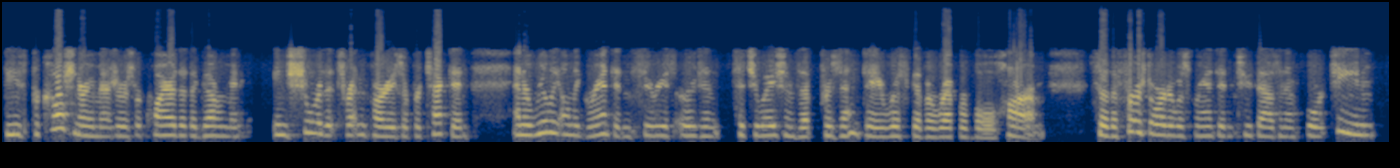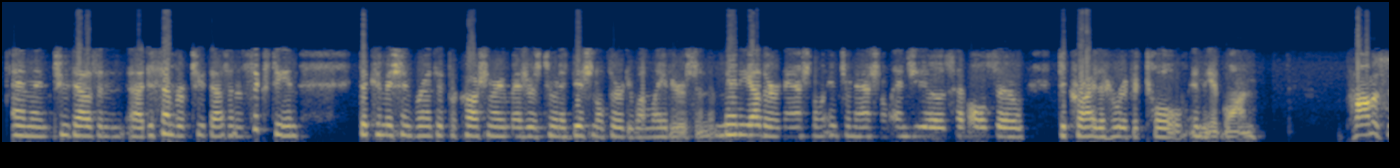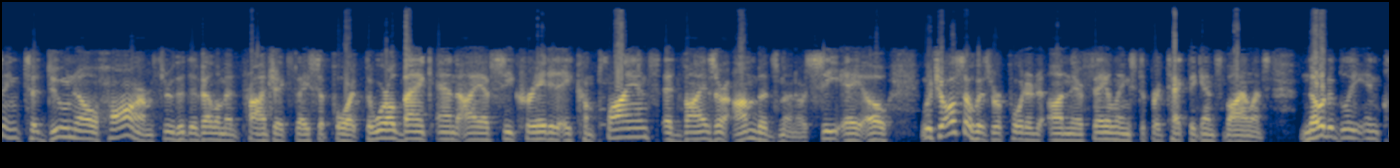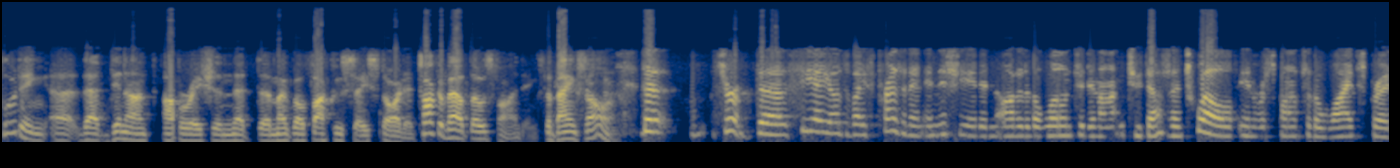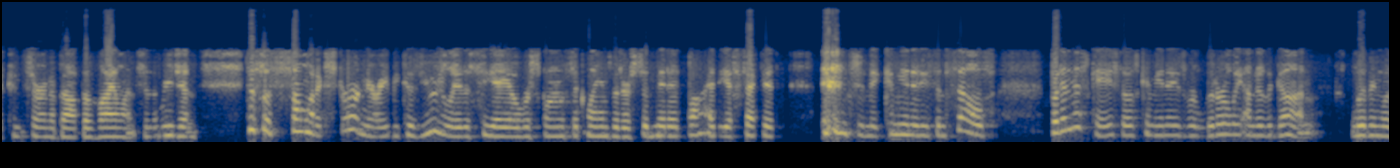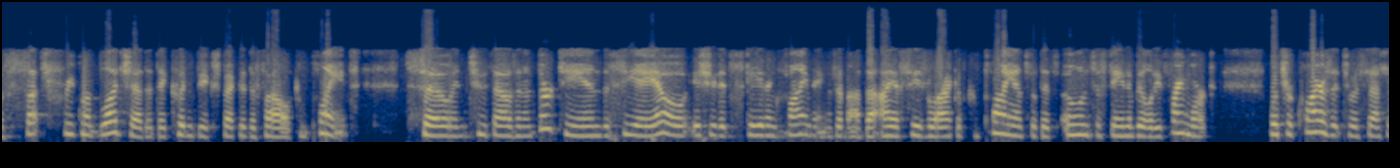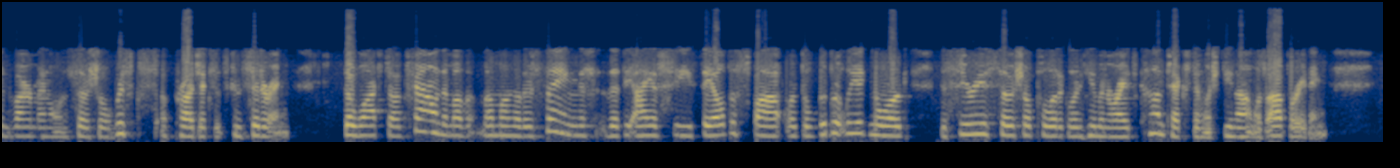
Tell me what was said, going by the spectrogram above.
These precautionary measures require that the government ensure that threatened parties are protected and are really only granted in serious urgent situations that present a risk of irreparable harm. So the first order was granted in 2014 And in 2000, uh, December of 2016, the Commission granted precautionary measures to an additional 31 leaders, and many other national international NGOs have also decried the horrific toll in the Aguan promising to do no harm through the development projects they support, the World Bank and IFC created a Compliance Advisor Ombudsman, or CAO, which also has reported on their failings to protect against violence, notably including uh, that Dinant operation that uh, Miguel Facussé started. Talk about those findings, the bank's own. The Sure. The CAO's vice president initiated an audit of the loan to Dinant in 2012 in response to the widespread concern about the violence in the region. This was somewhat extraordinary because usually the CAO responds to claims that are submitted by the affected communities themselves. But in this case, those communities were literally under the gun, living with such frequent bloodshed that they couldn't be expected to file a complaint. So in 2013, the CAO issued its scathing findings about the IFC's lack of compliance with its own sustainability framework, which requires it to assess environmental and social risks of projects it's considering. The watchdog found, among other things, that the IFC failed to spot or deliberately ignored the serious social, political, and human rights context in which Dinant was operating.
